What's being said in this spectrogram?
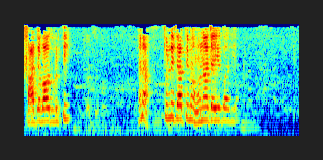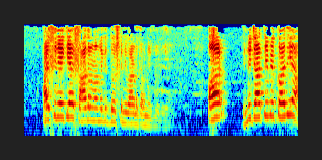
साध्य भाव वृत्ति, है ना? तुल्य जाति में होना चाहिए, कह दिया। इसलिए क्या साधारण के दोष का निवारण करने के लिए। और भिन्न जाति में कह दिया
